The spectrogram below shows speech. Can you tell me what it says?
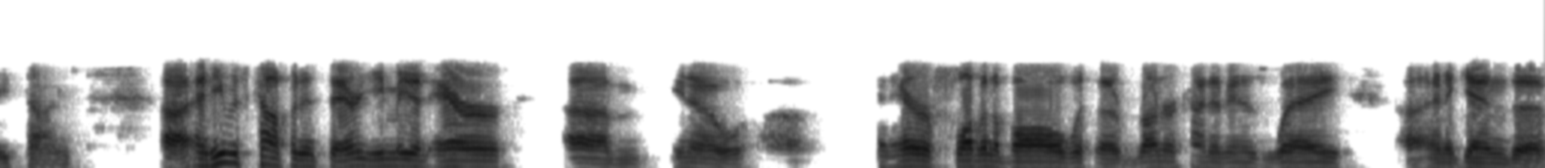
eight times, uh, and he was confident there. He made an error, um, you know, uh, an error flubbing a ball with a runner kind of in his way, uh, and again the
